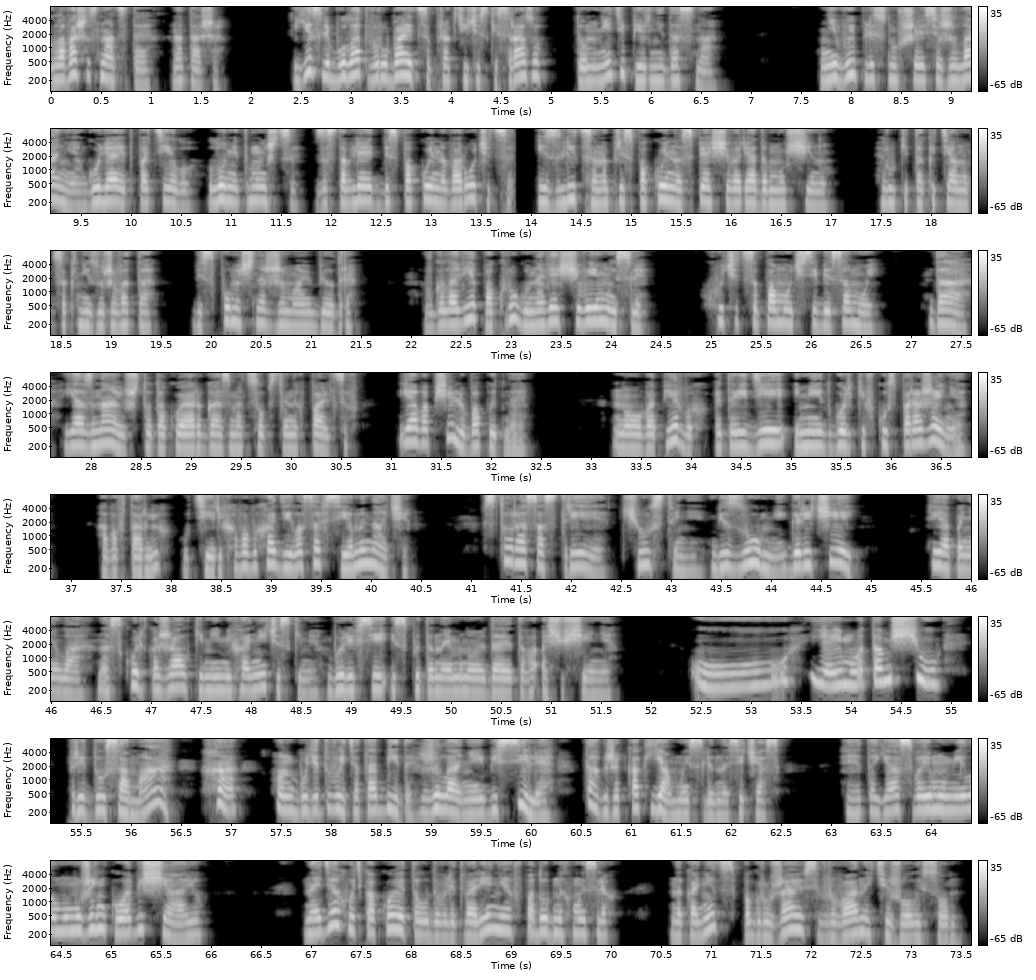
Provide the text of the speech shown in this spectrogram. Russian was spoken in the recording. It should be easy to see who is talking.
Speaker 1: Глава 16. Наташа. Если Булат вырубается практически сразу, то мне теперь не до сна. Невыплеснувшееся желание гуляет по телу, ломит мышцы, заставляет беспокойно ворочаться и злиться на преспокойно спящего рядом мужчину. Руки так и тянутся к низу живота. Беспомощно сжимаю бедра. В голове по кругу навязчивые мысли. Хочется помочь себе самой. Да, я знаю, что такое оргазм от собственных пальцев. Я вообще любопытная. Но, во-первых, эта идея имеет горький вкус поражения. А во-вторых, у Терехова выходило совсем иначе. Сто раз острее, чувственнее, безумней, горячей. Я поняла, насколько жалкими и механическими были все испытанные мною до этого ощущения. у, -у, -у я ему отомщу. Приду сама, Ха, он будет выть от обиды, желания и бессилия, так же, как я мысленно сейчас. Это я своему милому муженьку обещаю. Найдя хоть какое-то удовлетворение в подобных мыслях, наконец погружаюсь в рваный тяжелый сон.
